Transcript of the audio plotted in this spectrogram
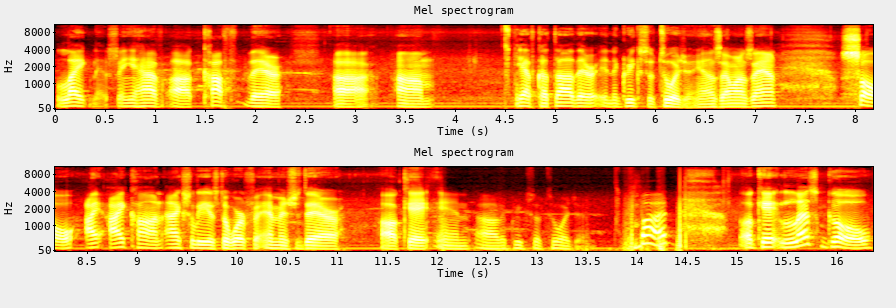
likeness. And you have uh, kaf there, uh, um, you have kata there in the Greek Septuagint. You understand what I'm saying? So, I, icon actually is the word for image there, okay, in uh, the Greek Septuagint. But, okay, let's go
